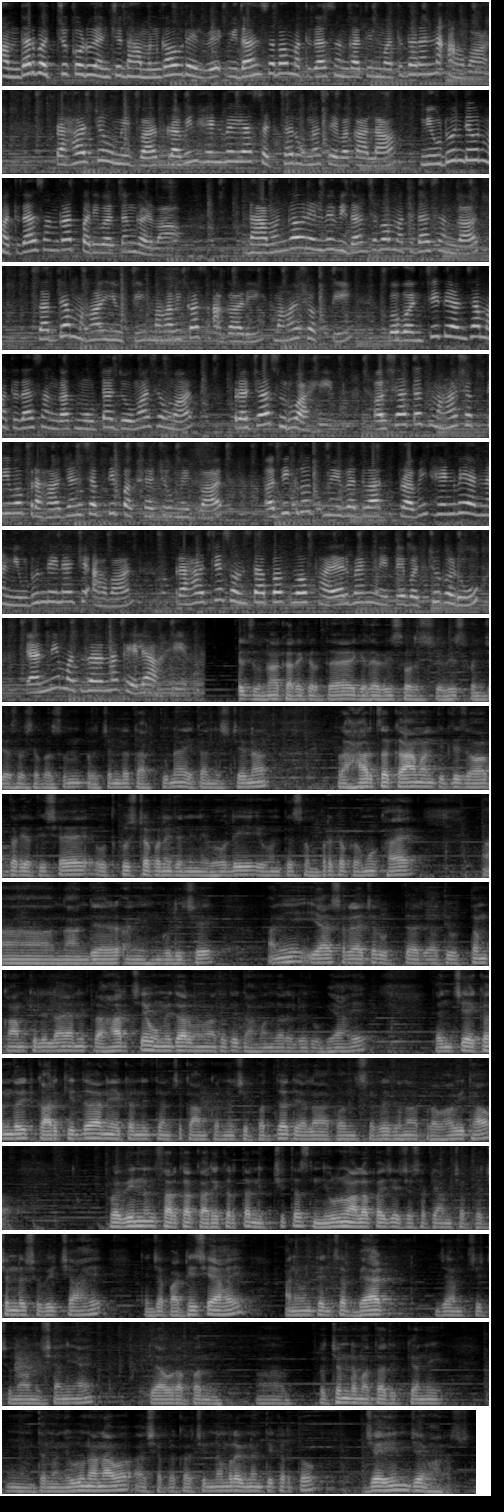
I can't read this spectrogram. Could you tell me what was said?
आमदार बच्चू कडू यांचे धामणगाव रेल्वे विधानसभा मतदारसंघातील मतदारांना आवाहन. प्रहारचे उमेदवार प्रवीण हेंडवे या सच्चा रुग्णसेवकाला निवडून देऊन मतदारसंघात परिवर्तन घडवा. धामणगाव रेल्वे विधानसभा मतदारसंघात सध्या महायुती महाविकास आघाडी महाशक्ती व वंचित यांच्या मतदारसंघात मोठ्या जोमाजोमात प्रचार सुरू आहे. अशातच महाशक्ती व प्रहार जनशक्ती पक्षाचे उमेदवार अधिकृत उमेदवार प्रवीण हेंडवे यांना निवडून देण्याचे आवाहन प्रहारचे संस्थापक व फायरमॅन नेते बच्चू कडू यांनी मतदारांना केले आहे. जुना कार्यकर्ता आहे. गेल्या वीस वर्ष वीस पंचवीस वर्षापासून प्रचंड ताकदीनं एका निष्ठेनं प्रहारचं काम आणि तिथली जबाबदारी अतिशय उत्कृष्टपणे त्यांनी निभावली. इव्हन ते संपर्क प्रमुख आहे नांदेड आणि हिंगोलीचे. आणि या सगळ्याच्यात उत्त अतिउत्तम काम केलेलं आहे आणि प्रहारचे उमेदवार म्हणून आता ते धामणगाव रेल्वेत उभे आहे. त्यांची एकंदरीत कारकीर्द आणि एकंदरीत त्यांचं काम करण्याची पद्धत याला आपण सगळेजण प्रभावित आहोत. प्रवीणसारखा कार्यकर्ता निश्चितच निवडून आला पाहिजे याच्यासाठी आमच्या प्रचंड शुभेच्छा आहे. त्यांच्या पाठीशी आहे आणि म्हणून त्यांचं बॅट जे आमची चुनाव निशाणी आहे त्यावर आपण प्रचंड मताधिक्याने त्यांना निवडून आणावं अशा प्रकारची नम्र विनंती करतो. जय हिंद जय महाराष्ट्र.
